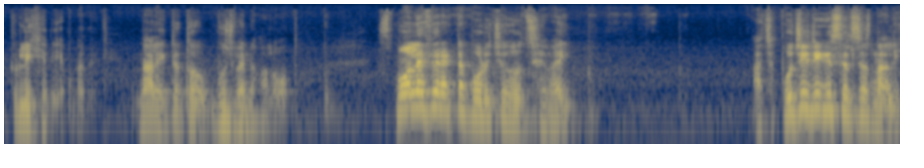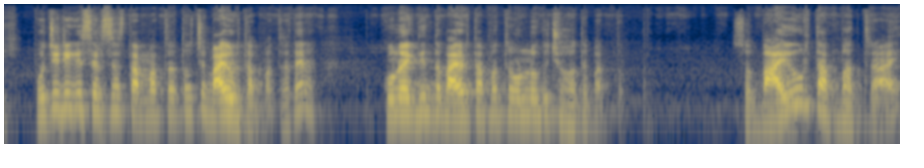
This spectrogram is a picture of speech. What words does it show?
একটু লিখে দিই আপনাদেরকে। না লিখলে তো বুঝবেন না ভালো মতো। স্মল এফ এর একটা পরিচয় হচ্ছে ভাই। আচ্ছা পঁচিশ ডিগ্রি সেলসিয়াস না লিখি। পঁচিশ ডিগ্রি সেলসিয়াস তাপমাত্রা তো হচ্ছে বায়ুর তাপমাত্রা, তাই না? কোনো একদিন তো বায়ুর তাপমাত্রা অন্য কিছু হতে পারতো। সো বায়ুর তাপমাত্রায়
